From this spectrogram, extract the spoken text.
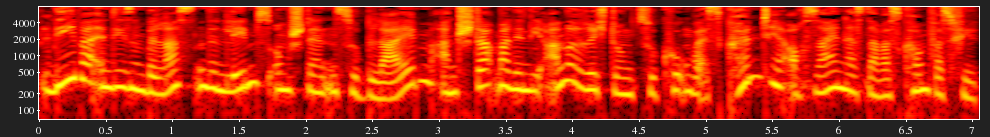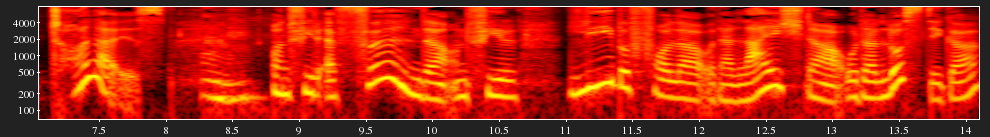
lieber in diesen belastenden Lebensumständen zu bleiben, anstatt mal in die andere Richtung zu gucken, weil es könnte ja auch sein, dass da was kommt, was viel toller ist mhm. und viel erfüllender und viel liebevoller oder leichter oder lustiger.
